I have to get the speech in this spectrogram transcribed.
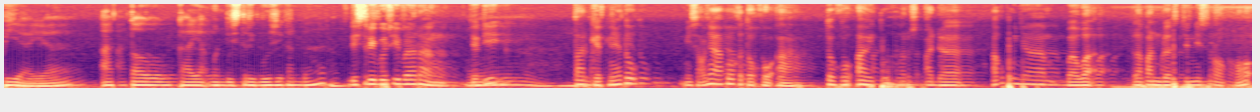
biaya atau kayak mendistribusikan barang? distribusi barang. Jadi targetnya tuh misalnya aku ke toko A. Toko A itu harus ada aku punya bawa 18 jenis rokok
